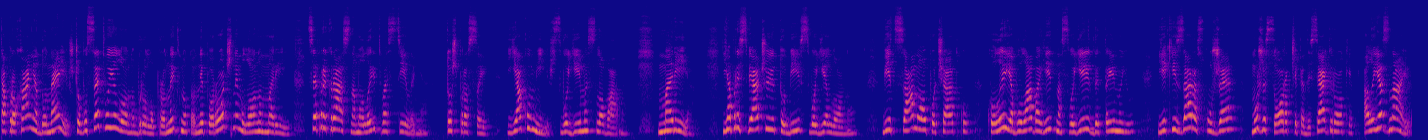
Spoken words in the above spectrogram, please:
та прохання до неї, щоб усе твоє лоно було проникнуто непорочним лоном Марії. Це прекрасна молитва зцілення. Тож проси, як умієш своїми словами. Марія, я присвячую тобі своє лоно. Від самого початку, коли я була вагітна своєю дитиною, якій зараз уже може 40 чи 50 років, але я знаю,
